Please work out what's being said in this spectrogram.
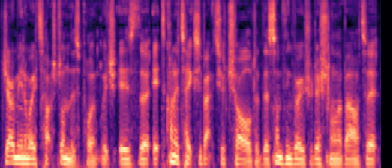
Jeremy, in a way, touched on this point, which is that it kind of takes you back to your childhood. There's something very traditional about it.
